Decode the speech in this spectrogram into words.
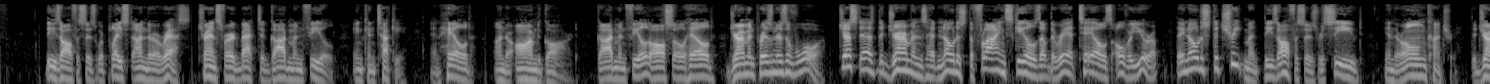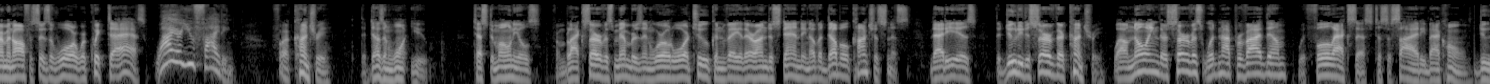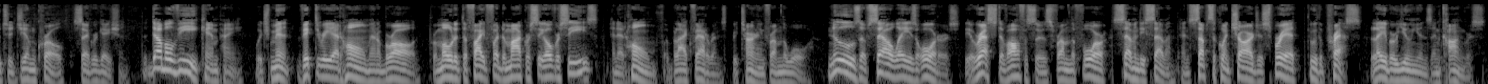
These officers were placed under arrest, transferred back to Godman Field in Kentucky, and held under armed guard. Godman Field also held German prisoners of war just as the Germans had noticed the flying skills of the Red Tails over Europe, they noticed the treatment these officers received in their own country. The German officers of war were quick to ask, Why are you fighting for a country that doesn't want you? Testimonials from black service members in World War II convey their understanding of a double consciousness that is, the duty to serve their country, while knowing their service would not provide them with full access to society back home due to Jim Crow segregation. The Double V campaign, which meant victory at home and abroad, promoted the fight for democracy overseas and at home for black veterans returning from the war. News of Selway's orders, the arrest of officers from the 477th, and subsequent charges spread through the press, labor unions, and Congress.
